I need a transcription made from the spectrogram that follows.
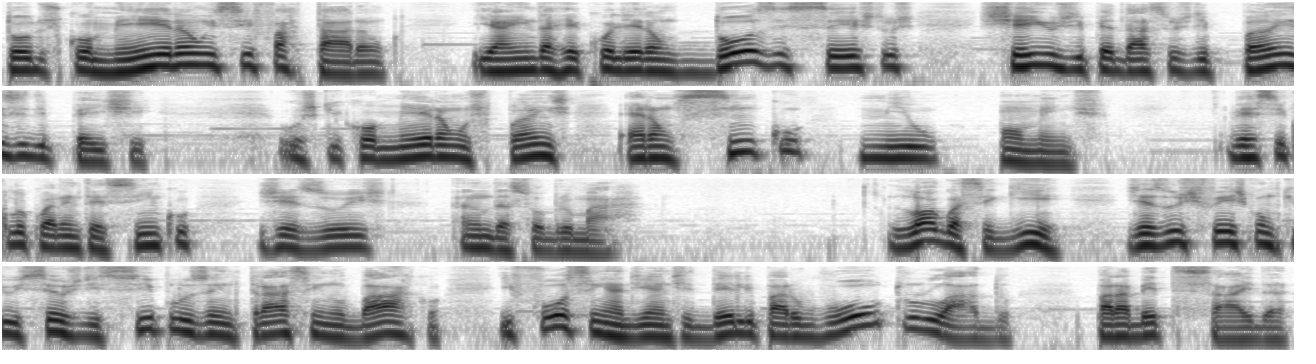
Todos comeram e se fartaram, e ainda recolheram doze cestos cheios de pedaços de pães e de peixe. Os que comeram os pães eram cinco mil homens. Versículo 45: Jesus anda sobre o mar. Logo a seguir, Jesus fez com que os seus discípulos entrassem no barco e fossem adiante dele para o outro lado, para Betsaida,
